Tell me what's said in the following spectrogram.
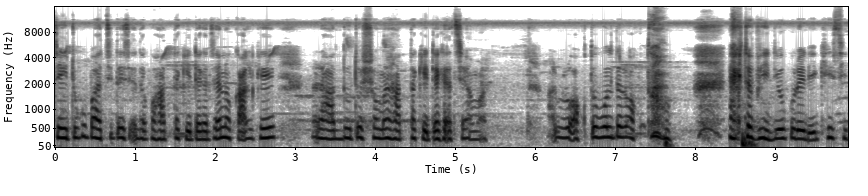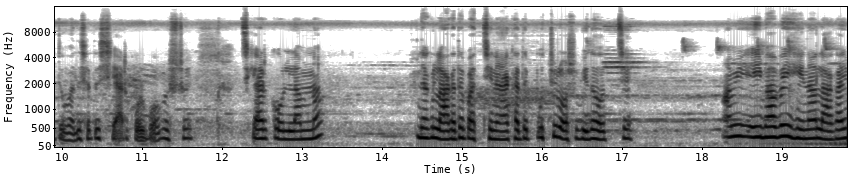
যেইটুকু পাচ্ছি তাই দেখো হাতটা কেটে গেছে, জানো? কালকে রাত দুটোর সময় হাতটা কেটে গেছে আমার। আর রক্ত বলতে রক্ত। একটা ভিডিও করে রেখেছি তোমাদের সাথে শেয়ার করব অবশ্যই। শেয়ার করলাম না। দেখো লাগাতে পারছি না, এক হাতে প্রচুর অসুবিধা হচ্ছে। আমি এইভাবেই হেনা লাগাই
